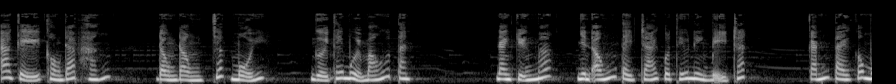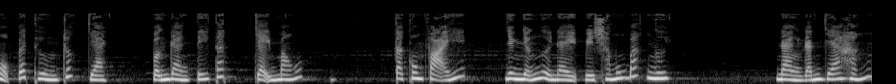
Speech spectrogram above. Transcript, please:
A Kỷ không đáp hắn, đồng đồng chớp mũi, ngửi thấy mùi máu tanh. Nàng chuyển mắt, nhìn ống tay trái của thiếu niên bị rách, cánh tay có một vết thương rất dài, vẫn đang tí tách chảy máu. "Ta không phải, nhưng những người này vì sao muốn bắt ngươi?" Nàng đánh giá hắn,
